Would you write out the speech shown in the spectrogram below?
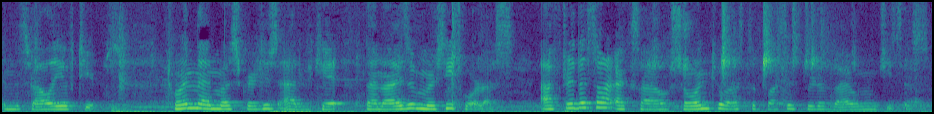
in this valley of tears. Turn then, most gracious Advocate, thine eyes of mercy toward us. After this our exile, show unto us the blessed fruit of thy womb, Jesus.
